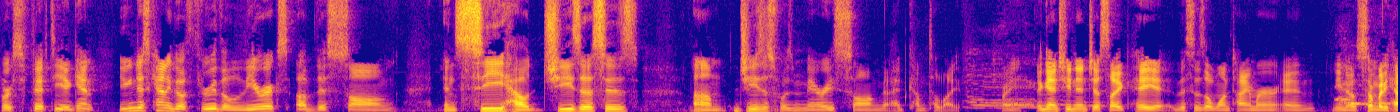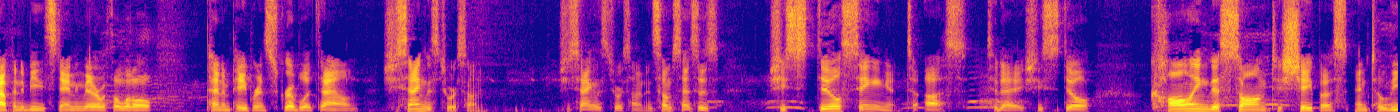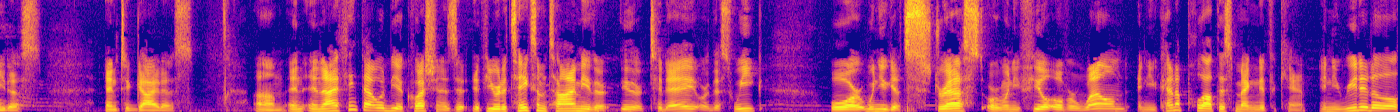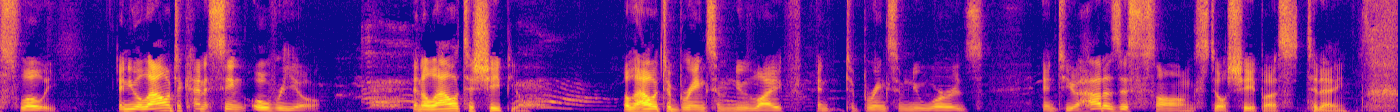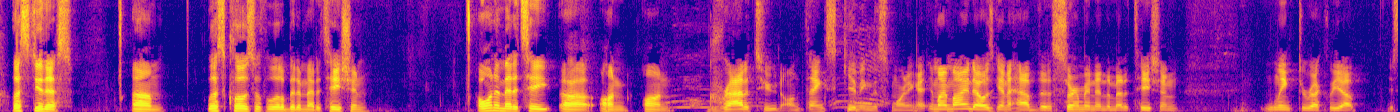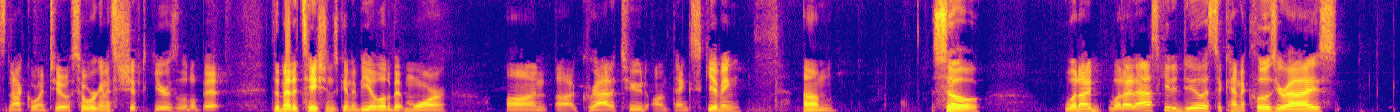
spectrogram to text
Verse 50, again, you can just kind of go through the lyrics of this song and see how Jesus's um, Jesus was Mary's song that had come to life, right? Again, she didn't just like, hey, this is a one timer, and you know somebody happened to be standing there with a little pen and paper and scribble it down. She sang this to her son. She sang this to her son. In some senses, she's still singing it to us today. She's still calling this song to shape us and to lead us and to guide us. Um, and, and I think that would be a question: is if you were to take some time, either either today or this week, or when you get stressed or when you feel overwhelmed, and you kind of pull out this Magnificat and you read it a little slowly, and you allow it to kind of sing over you, and allow it to shape you, allow it to bring some new life and to bring some new words into you. How does this song still shape us today? Let's do this. Um, let's close with a little bit of meditation. I want to meditate uh, on on gratitude, on Thanksgiving this morning. In my mind, I was going to have the sermon and the meditation linked directly up. It's not going to. So we're going to shift gears a little bit. The meditation is going to be a little bit more on uh, gratitude, on Thanksgiving. Um, so what I'd what I'd ask you to do is to kind of close your eyes,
